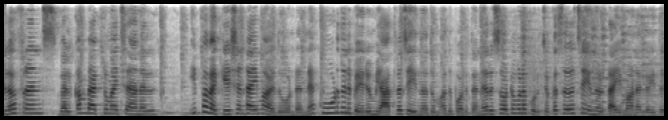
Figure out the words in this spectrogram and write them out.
Hello friends welcome back to my channel. ഇപ്പോൾ വെക്കേഷൻ ടൈം ആയതുകൊണ്ട് തന്നെ കൂടുതൽ പേരും യാത്ര ചെയ്യുന്നതും അതുപോലെ തന്നെ റിസോർട്ടുകളെ കുറിച്ചൊക്കെ സെർച്ച് ചെയ്യുന്ന ഒരു ടൈമാണല്ലോ ഇത്.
